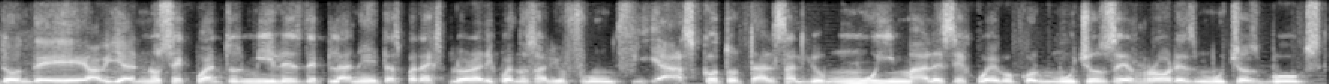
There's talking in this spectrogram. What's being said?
donde había no sé cuántos miles de planetas para explorar y cuando salió fue un fiasco total, salió muy mal ese juego con muchos errores, muchos bugs,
